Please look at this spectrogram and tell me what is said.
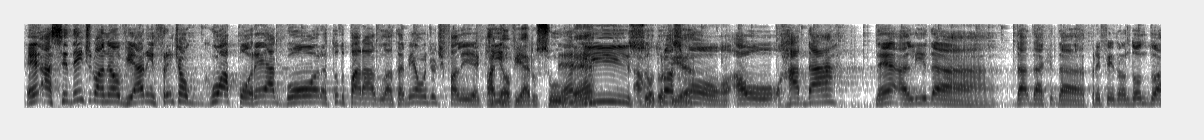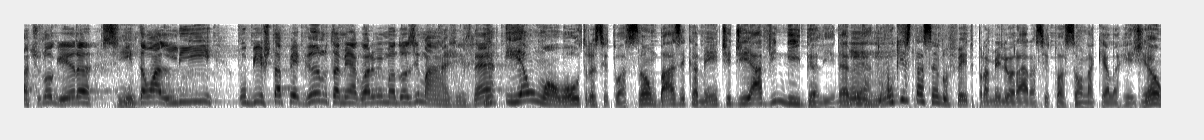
É, acidente no anel viário em frente ao Guaporé agora, tudo parado lá também, onde eu te falei aqui. Anel Viário Sul, né? A Isso, rodovia- próximo ao radar. Né, ali da, da, da, da prefeita Antônio Duarte Nogueira. Sim. Então ali o bicho tá pegando também agora, me mandou as imagens, né? E, e é uma outra situação, basicamente, de avenida ali, né, Beto? Uhum. O que está sendo feito para melhorar a situação naquela região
